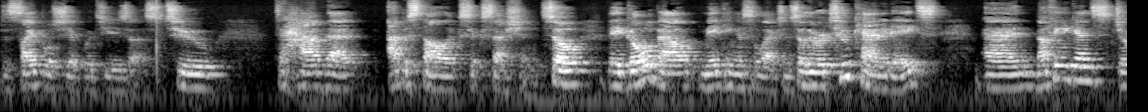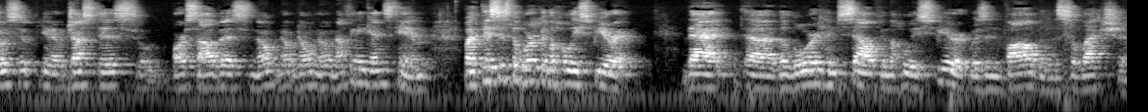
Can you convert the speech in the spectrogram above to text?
discipleship with Jesus to, to have that apostolic succession. So they go about making a selection. So there were two candidates, and nothing against Joseph, you know, Justus, Barsabbas, no, no, no, no, nothing against him. But this is the work of the Holy Spirit, that uh, the Lord himself and the Holy Spirit was involved in the selection.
